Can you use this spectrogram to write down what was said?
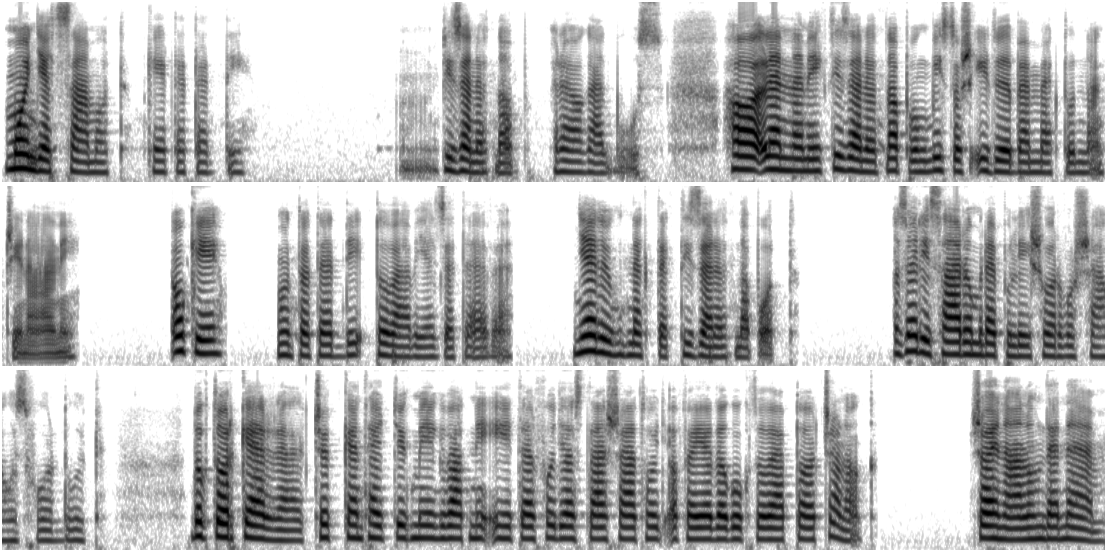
Mondj egy számot, kérte Teddy. Tizenöt nap, reagált Búsz. Ha lenne még tizenöt napunk, biztos időben meg tudnánk csinálni. Oké, okay, mondta Teddy, tovább jegyzetelve. Nyerünk nektek tizenöt napot. Az Eris három repülés orvosához fordult. Dr. Kerrel, csökkenthetjük még Vatni ételfogyasztását, hogy a fejadagok tovább tartsanak? Sajnálom, de nem,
